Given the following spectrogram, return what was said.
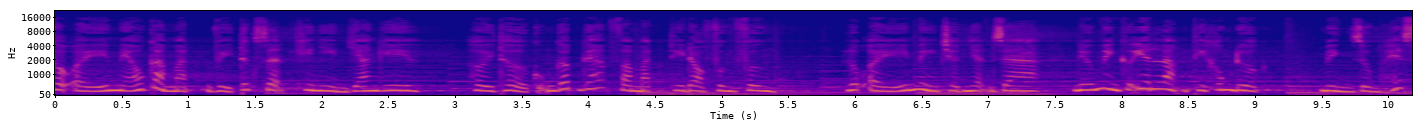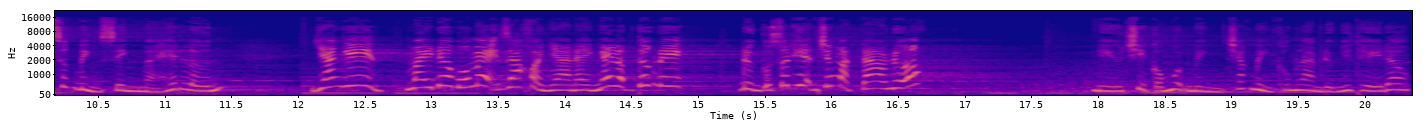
Cậu ấy méo cả mặt vì tức giận khi nhìn Yang Gi, hơi thở cũng gấp gáp và mặt thì đỏ phừng phừng. Lúc ấy mình chợt nhận ra nếu mình cứ yên lặng thì không được. Mình dùng hết sức bình sinh mà hét lớn. Yang mày đưa bố mẹ ra khỏi nhà này ngay lập tức đi. Đừng có xuất hiện trước mặt tao nữa. Nếu chỉ có một mình chắc mình không làm được như thế đâu.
